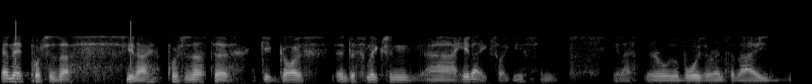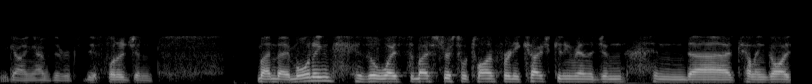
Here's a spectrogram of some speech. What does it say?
and that pushes us, you know, pushes us to get guys into selection uh, headaches, I guess. And you know, they're all the boys are in today, going over their their footage and Monday morning is always the most stressful time for any coach getting around the gym and uh, telling guys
